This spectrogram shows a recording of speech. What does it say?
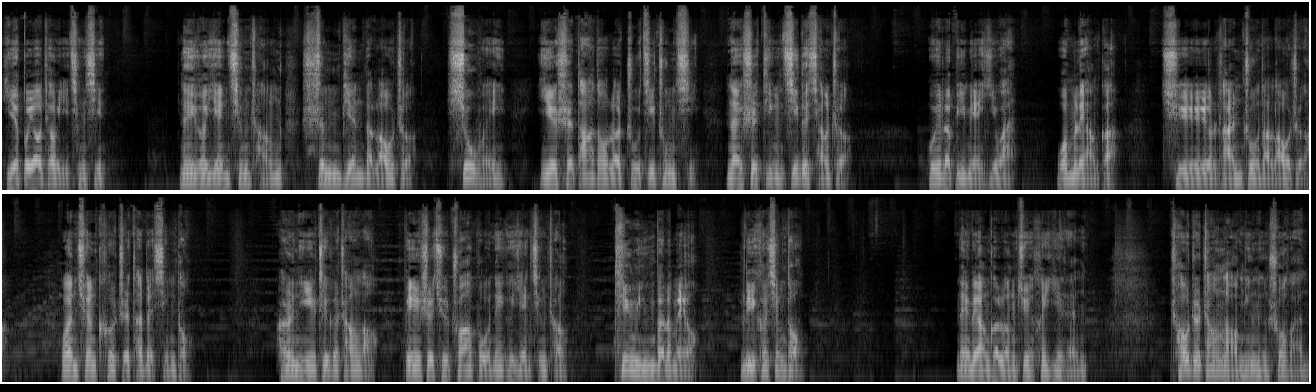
也不要掉以轻心，那个燕青城身边的老者修为也是达到了筑基中期，乃是顶级的强者。为了避免意外，我们两个去拦住那老者，完全克制他的行动，而你这个长老。”便是去抓捕那个燕青城，听明白了没有？立刻行动！那两个冷峻黑衣人朝着长老命令说完，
